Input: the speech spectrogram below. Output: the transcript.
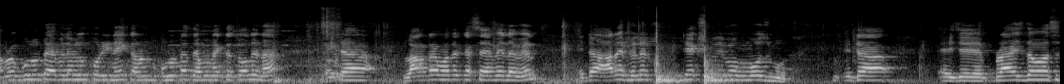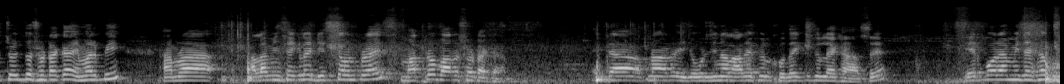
আমরা ব্লুটা অ্যাভেলেবেল করি নাই, কারণ ব্লুটা তেমন একটা চলে না। এটা লালটা আমাদের কাছে অ্যাভেলেবেল এটা আর এফ এলের খুবই টেকসই এবং মজবুত। এটা এই যে প্রাইস দেওয়া আছে চোদ্দোশো টাকা এমআরপি আমরা আলামিন সাইকেলের ডিসকাউন্ট প্রাইস মাত্র বারোশো টাকা। এটা আপনার এই যে অরিজিনাল আর এফ এল খোদাই কিছু লেখা আছে। এরপর আমি দেখাবো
